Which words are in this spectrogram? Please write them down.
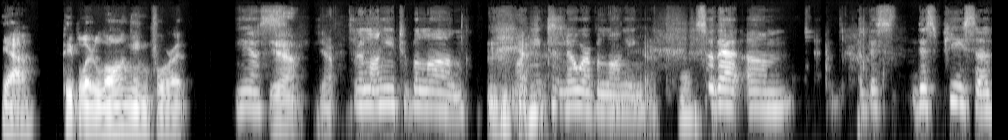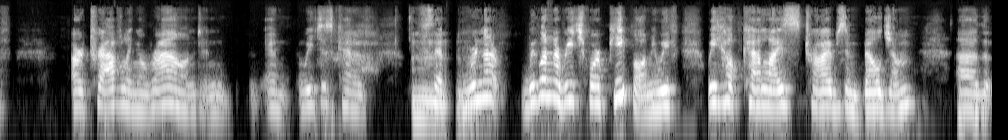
yeah, people are longing for it. Yes. Yeah, yeah. We're longing to belong, longing to know our belonging. Yeah. So that um, this this piece of our traveling around and and we just kind of said Mhm. we're not we want to reach more people. I mean we've we help catalyze tribes in Belgium. Uh, the,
